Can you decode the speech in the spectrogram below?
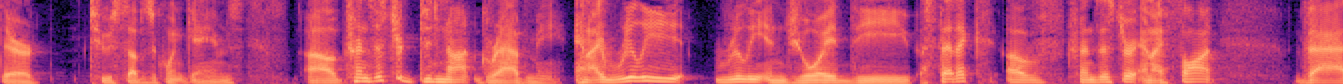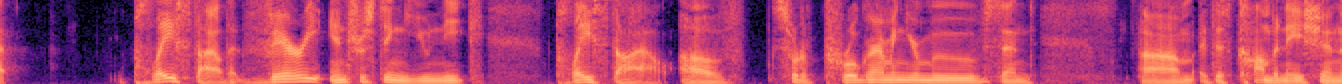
their two subsequent games, uh, Transistor did not grab me, and I really, really enjoyed the aesthetic of Transistor, and I thought that play style, that very interesting, unique play style of sort of programming your moves and um, this combination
